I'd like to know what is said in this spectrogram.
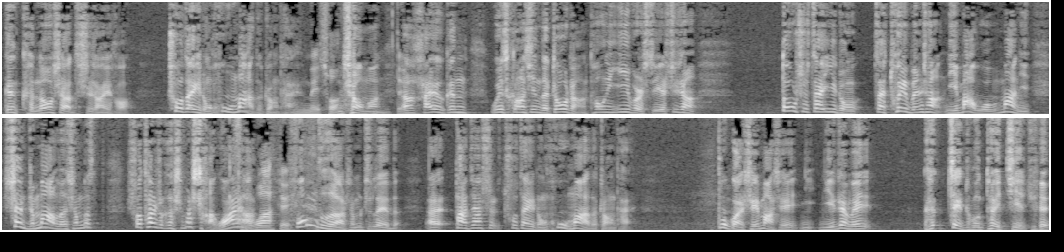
跟 Kenosha 的市长也好。”处在一种互骂的状态，没错，你知道吗？嗯、然后还有跟威斯康星的州长 Tony Evers 也是这样，都是在一种在推文上你骂我，我骂你，甚至骂了什么，说他是个什么傻瓜呀，傻瓜，对，疯子啊什么之类的。呃，大家是处在一种互骂的状态，不管谁骂谁，你你认为 这种对解决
